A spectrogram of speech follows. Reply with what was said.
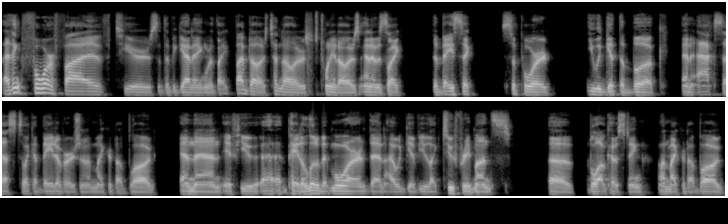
I think, four or five tiers at the beginning with like five dollars, ten dollars, twenty dollars, and it was like the basic support. You would get the book and access to like a beta version of micro.blog and then if you uh, paid a little bit more, then I would give you like two free months of blog hosting on micro.blog.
